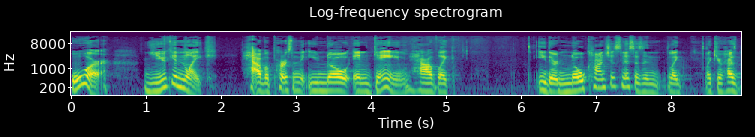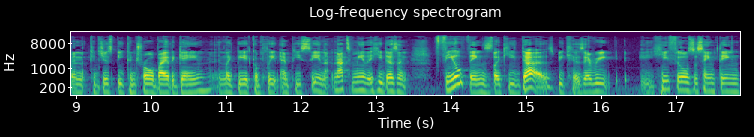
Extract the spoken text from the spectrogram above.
or you can like have a person that you know in game have like either no consciousness, as in like like your husband could just be controlled by the game and like be a complete npc not, not to mean that he doesn't feel things like he does because every he feels the same thing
